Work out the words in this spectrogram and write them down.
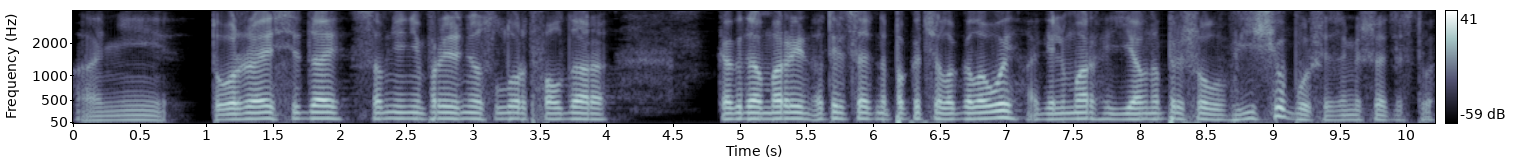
«Они тоже оседай», — с сомнением произнес лорд Фалдара. Когда Марин отрицательно покачала головой, а Гельмар явно пришел в еще большее замешательство.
